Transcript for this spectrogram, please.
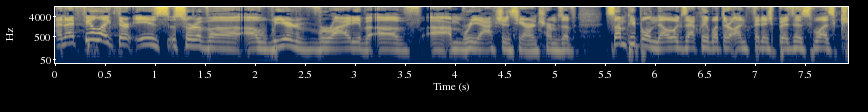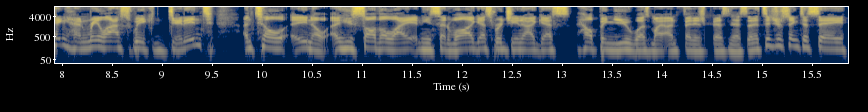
And I feel like there is sort of a, a weird variety of, of um, reactions here in terms of some people know exactly what their unfinished business was. King Henry last week didn't until, you know, he saw the light and he said, well, I guess Regina, I guess helping you was my unfinished business. And it's interesting to say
